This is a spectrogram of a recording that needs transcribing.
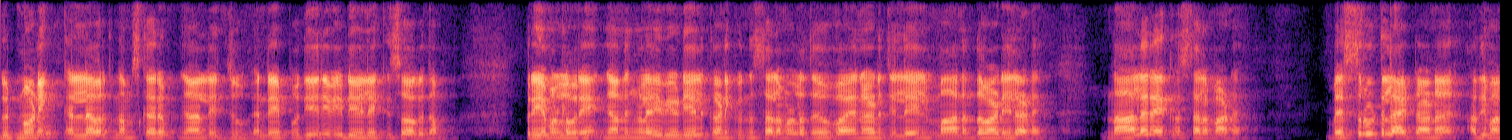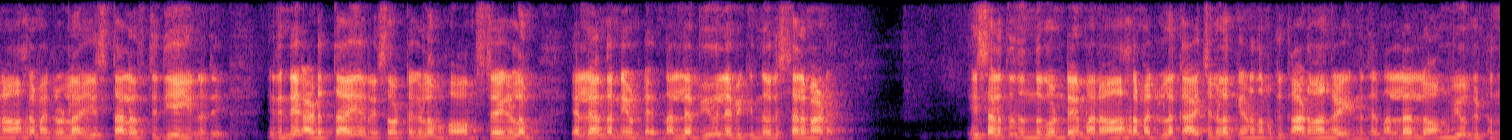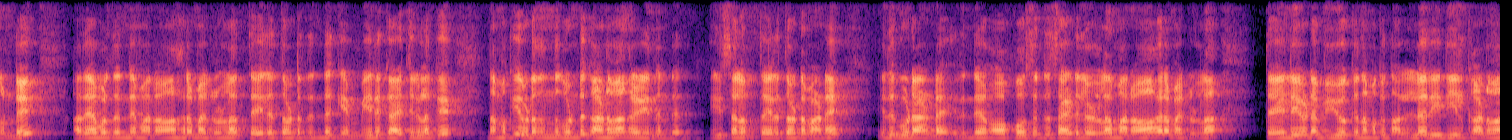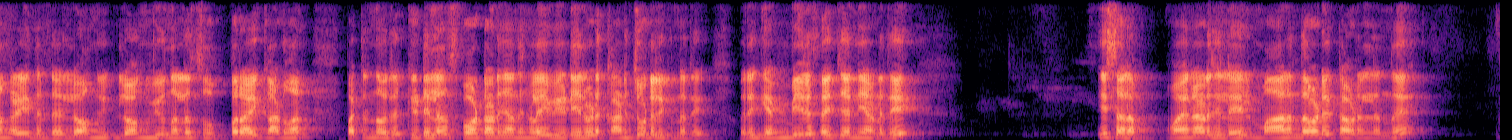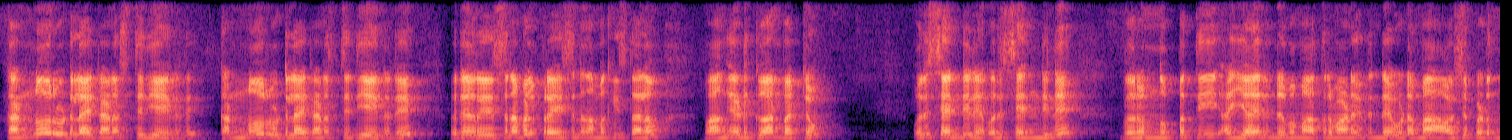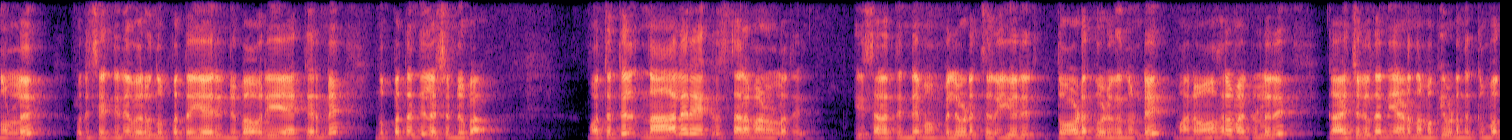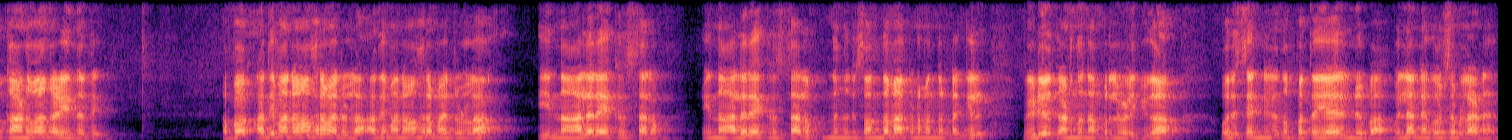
Good morning എല്ലാവർക്കും നമസ്കാരം. ഞാൻ ലിജു. എന്റെ പുതിയൊരു വീഡിയോയിലേക്ക് സ്വാഗതം. പ്രിയമുള്ളവരെ ഞാൻ നിങ്ങളെ ഈ വീഡിയോയിൽ കാണിക്കുന്ന സ്ഥലമുള്ളത് വയനാട് ജില്ലയിൽ മാനന്തവാടിയിലാണ്. നാലര ഏക്കർ സ്ഥലമാണ്. ബസ് റൂട്ടിലായിട്ടാണ് അതിമനോഹരമായിട്ടുള്ള ഈ സ്ഥലം സ്ഥിതി ചെയ്യുന്നത്. ഇതിന്റെ അടുത്തായി റിസോർട്ടുകളും ഹോം സ്റ്റേകളും എല്ലാം തന്നെയുണ്ട്. നല്ല വ്യൂ ലഭിക്കുന്ന ഒരു സ്ഥലമാണ്. ഈ സ്ഥലത്ത് നിന്നുകൊണ്ട് മനോഹരമായിട്ടുള്ള കാഴ്ചകളൊക്കെയാണ് നമുക്ക് കാണുവാൻ കഴിയുന്നത്. നല്ല ലോങ് വ്യൂ കിട്ടുന്നുണ്ട്. അതേപോലെ തന്നെ മനോഹരമായിട്ടുള്ള തേയിലത്തോട്ടത്തിന്റെ ഗംഭീര കാഴ്ചകളൊക്കെ നമുക്ക് ഇവിടെ നിന്നുകൊണ്ട് കാണുവാൻ കഴിയുന്നുണ്ട്. ഈ സ്ഥലം തേയിലത്തോട്ടമാണ്. ഇത് കൂടാണ്ട് ഇതിന്റെ ഓപ്പോസിറ്റ് സൈഡിലുള്ള മനോഹരമായിട്ടുള്ള തേയിലയുടെ വ്യൂ ഒക്കെ നമുക്ക് നല്ല രീതിയിൽ കാണുവാൻ കഴിയുന്നുണ്ട്. ലോങ് ലോങ് വ്യൂ നല്ല സൂപ്പറായി കാണുവാൻ പറ്റുന്ന ഒരു കിടിലൻ സ്പോട്ടാണ് ഞാൻ നിങ്ങളെ ഈ വീഡിയോയിലൂടെ കാണിച്ചുകൊണ്ടിരിക്കുന്നത്. ഒരു ഗംഭീര സൈറ്റ് തന്നെയാണിത്. ഈ സ്ഥലം വയനാട് ജില്ലയിൽ മാനന്തവാടി ടൗണിൽ നിന്ന് കണ്ണൂർ റൂട്ടിലായിട്ടാണ് സ്ഥിതി ചെയ്യുന്നത്. കണ്ണൂർ റൂട്ടിലായിട്ടാണ് സ്ഥിതി ചെയ്യുന്നത്. ഒരു റീസണബിൾ പ്രൈസിന് നമുക്ക് ഈ സ്ഥലം വാങ്ങിയെടുക്കുവാൻ പറ്റും. ഒരു സെന്റിന് ഒരു സെന്റിന് വെറും മുപ്പത്തി അയ്യായിരം രൂപ മാത്രമാണ് ഇതിന്റെ ഉടമ ആവശ്യപ്പെടുന്നുള്ളു. ഒരു സെന്റിന് വെറും മുപ്പത്തി അയ്യായിരം രൂപ ഒരു ഏക്കറിന് മുപ്പത്തഞ്ച് ലക്ഷം രൂപ. മൊത്തത്തിൽ നാലര ഏക്കർ സ്ഥലമാണുള്ളത്. ഈ സ്ഥലത്തിന്റെ മുമ്പിലൂടെ ചെറിയൊരു തോടൊക്കെ ഒഴുകുന്നുണ്ട്. മനോഹരമായിട്ടുള്ളൊരു കാഴ്ചകൾ തന്നെയാണ് നമുക്ക് ഇവിടെ നിൽക്കുമ്പോൾ കാണുവാൻ കഴിയുന്നത്. അപ്പോൾ അതിമനോഹരമായിട്ടുള്ള അതിമനോഹരമായിട്ടുള്ള ഈ നാലര ഏക്കർ സ്ഥലം ഈ നാലര ഏക്കർ സ്ഥലം നിങ്ങൾക്ക് സ്വന്തമാക്കണമെന്നുണ്ടെങ്കിൽ വീഡിയോയിൽ കാണുന്ന നമ്പറിൽ വിളിക്കുക. ഒരു സെന്റിന് മുപ്പത്തയ്യായിരം രൂപ. വില നെഗോഷ്യബിൾ ആണ്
